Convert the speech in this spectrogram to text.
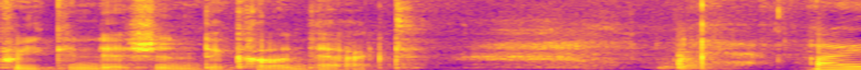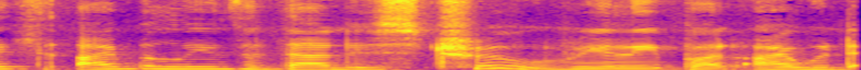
precondition to contact. I, I believe that that is true, really, but I would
